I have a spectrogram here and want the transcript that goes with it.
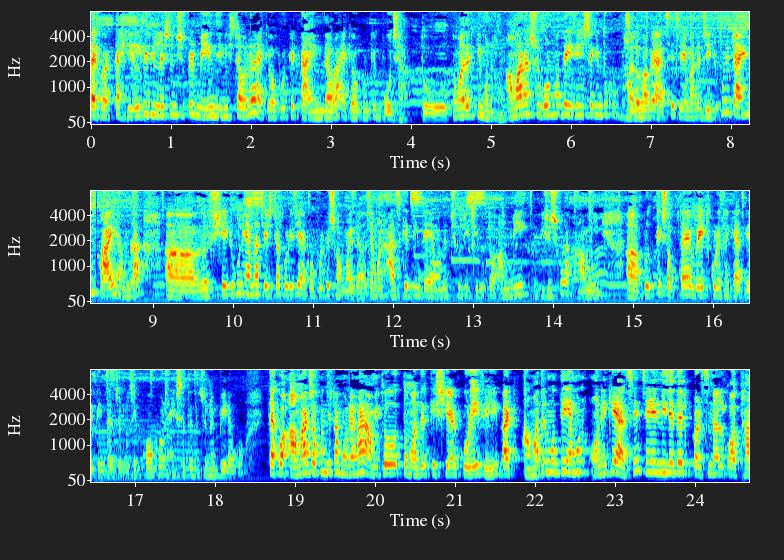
দেখো, একটা হেলদি রিলেশনশিপের মেইন জিনিসটা হলো একে অপরকে টাইম দেওয়া, একে অপরকে বোঝা। তো তোমাদের কি মনে হয়? আমার আর শুভর মধ্যে এই জিনিসটা কিন্তু খুব ভালোভাবে আছে যে মানে যেটুকুনি টাইম পাই আমরা সেইটুকুনি আমরা চেষ্টা করি যে একে অপরকে সময় দেওয়া। যেমন আজকের দিনটাই আমাদের ছুটি ছিল, তো আমি, বিশেষ করে আমি প্রত্যেক সপ্তাহে ওয়েট করে থাকি আজকের দিনটার জন্য যে কখন একসাথে দুজনে বেরাবো। দেখো, আমার যখন যেটা মনে হয়, আমি তো তোমাদেরকে শেয়ার করেই ফেলি বাট আমাদের মধ্যে এমন অনেকে আছে যে নিজেদের পার্সোনাল কথা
